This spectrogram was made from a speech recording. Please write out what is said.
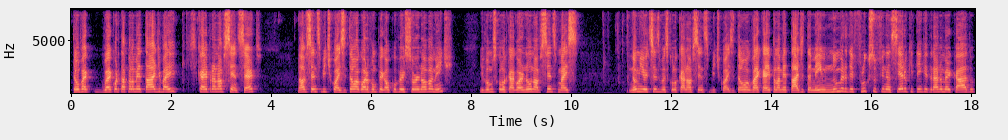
Então vai, vai cortar pela metade, vai cair para 900, certo? 900 bitcoins. Então agora vamos pegar o conversor novamente e vamos colocar agora não 900, mas não 1.800, mas colocar 900 bitcoins. Então vai cair pela metade também o número de fluxo financeiro que tem que entrar no mercado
